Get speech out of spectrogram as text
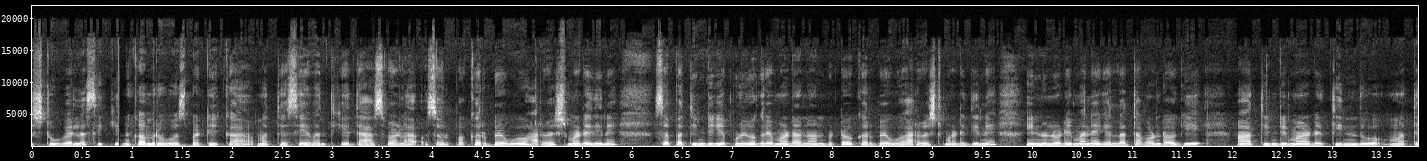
ಇಷ್ಟು ಹೂವೆಲ್ಲ ಸಿಕ್ಕಿ, ಕನಕಾಂಬರ ಹೂವು, ಸ್ಫಟಿಕ ಮತ್ತು ಸೇವಂತಿಗೆ, ದಾಸವಾಳ, ಸ್ವಲ್ಪ ಕರಿಬೇವು ಹಾರ್ವೆಸ್ಟ್ ಮಾಡಿದ್ದೀನಿ. ಸ್ವಲ್ಪ ತಿಂಡಿಗೆ ಪುಳಿಯೋಗರೆ ಮಾಡೋಣ ಅಂದ್ಬಿಟ್ಟು ಕರಿಬೇವು ಹಾರ್ವೆಸ್ಟ್ ಮಾಡಿದ್ದೀನಿ. ಇನ್ನು ನೋಡಿ ಮನೆಗೆಲ್ಲ ತಗೊಂಡೋಗಿ ತಿಂಡಿ ಮಾಡಿ ತಿಂದು ಮತ್ತು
